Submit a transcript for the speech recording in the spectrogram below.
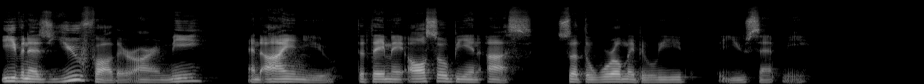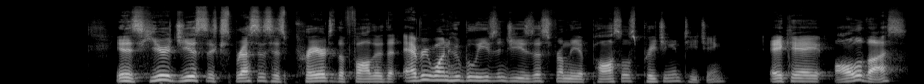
even as you, Father, are in me and I in you, that they may also be in us, so that the world may believe that you sent me. It is here Jesus expresses his prayer to the Father that everyone who believes in Jesus from the apostles' preaching and teaching, aka all of us,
